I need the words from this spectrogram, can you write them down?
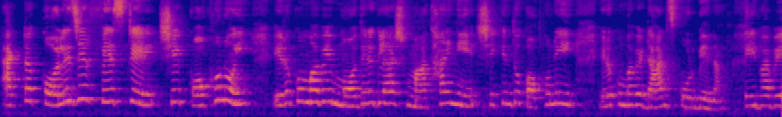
একটা কলেজের ফেস্টে সে কখনোই এরকমভাবে মদের গ্লাস মাথায় নিয়ে সে কিন্তু কখনোই এরকমভাবে ডান্স করবে না। এইভাবে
